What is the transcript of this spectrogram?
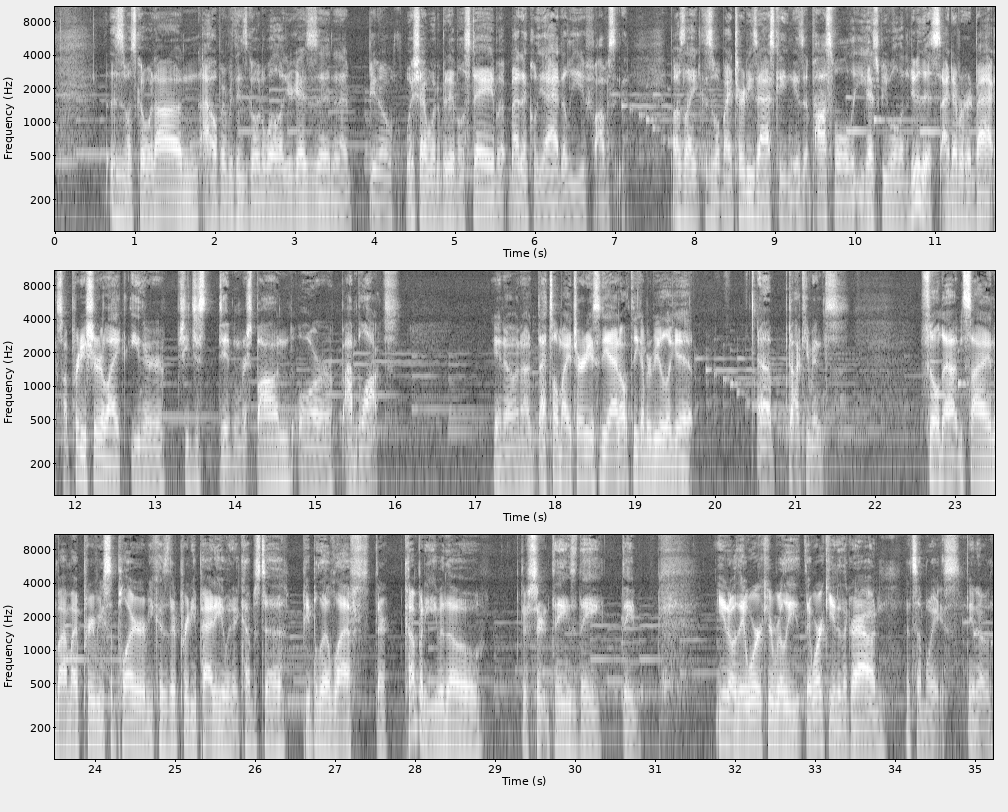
this is what's going on. I hope everything's going well on your guys' end. And I, you know, wish I would have been able to stay, but medically I had to leave, obviously. I was like, this is what my attorney's asking. Is it possible that you guys would be willing to do this? I never heard back. So I'm pretty sure, like, either she just didn't respond or I'm blocked. You know, and I, I told my attorney, I said, yeah, I don't think I'm going to be able to get uh, documents filled out and signed by my previous employer because they're pretty petty when it comes to people that have left their company, even though there's certain things they they you know they work you really they work you into the ground in some ways you know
